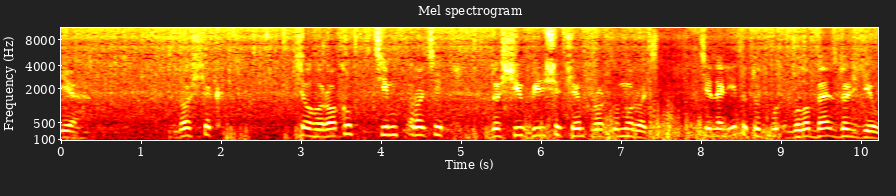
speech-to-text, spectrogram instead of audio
Є дощик цього року, в цім році, дощів більше, ніж в прошлому році. Ціле літо тут було без дождів.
